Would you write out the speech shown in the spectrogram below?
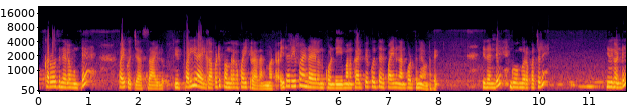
ఒక్క రోజు నెల ఉంటే పైకి వచ్చేస్తుంది ఆయిల్. ఇది పల్లి ఆయిల్ కాబట్టి తొందరగా పైకి రాదనమాట. ఇదే రిఫైండ్ ఆయిల్ అనుకోండి మనం కలిపే కొద్దీ అది పైన కనపడుతూనే ఉంటుంది. ఇదండి గోంగూర పచ్చడి. ఇదిగండి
